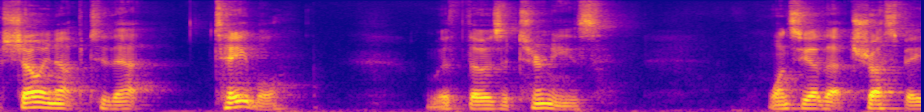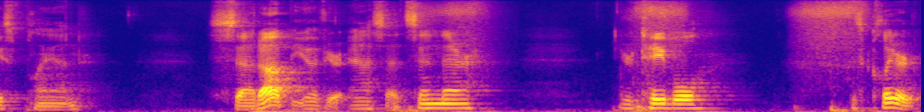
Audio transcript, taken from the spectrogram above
Showing up to that table with those attorneys, once you have that trust based plan set up, you have your assets in there, your table is cleared.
